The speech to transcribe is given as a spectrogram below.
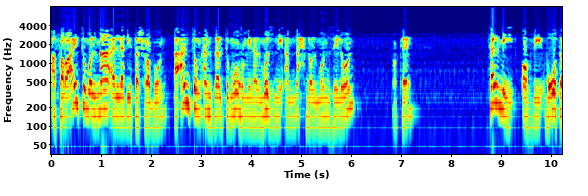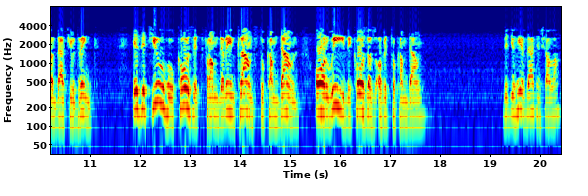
أفرأيتم الماء الذي تشربون أأنتم أنزلتموه من المزن أم نحن المنزلون Okay Tell me of the water that you drink Is it you who cause it from the rain clouds to come down or we the causers of it to come down Did you hear that inshallah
